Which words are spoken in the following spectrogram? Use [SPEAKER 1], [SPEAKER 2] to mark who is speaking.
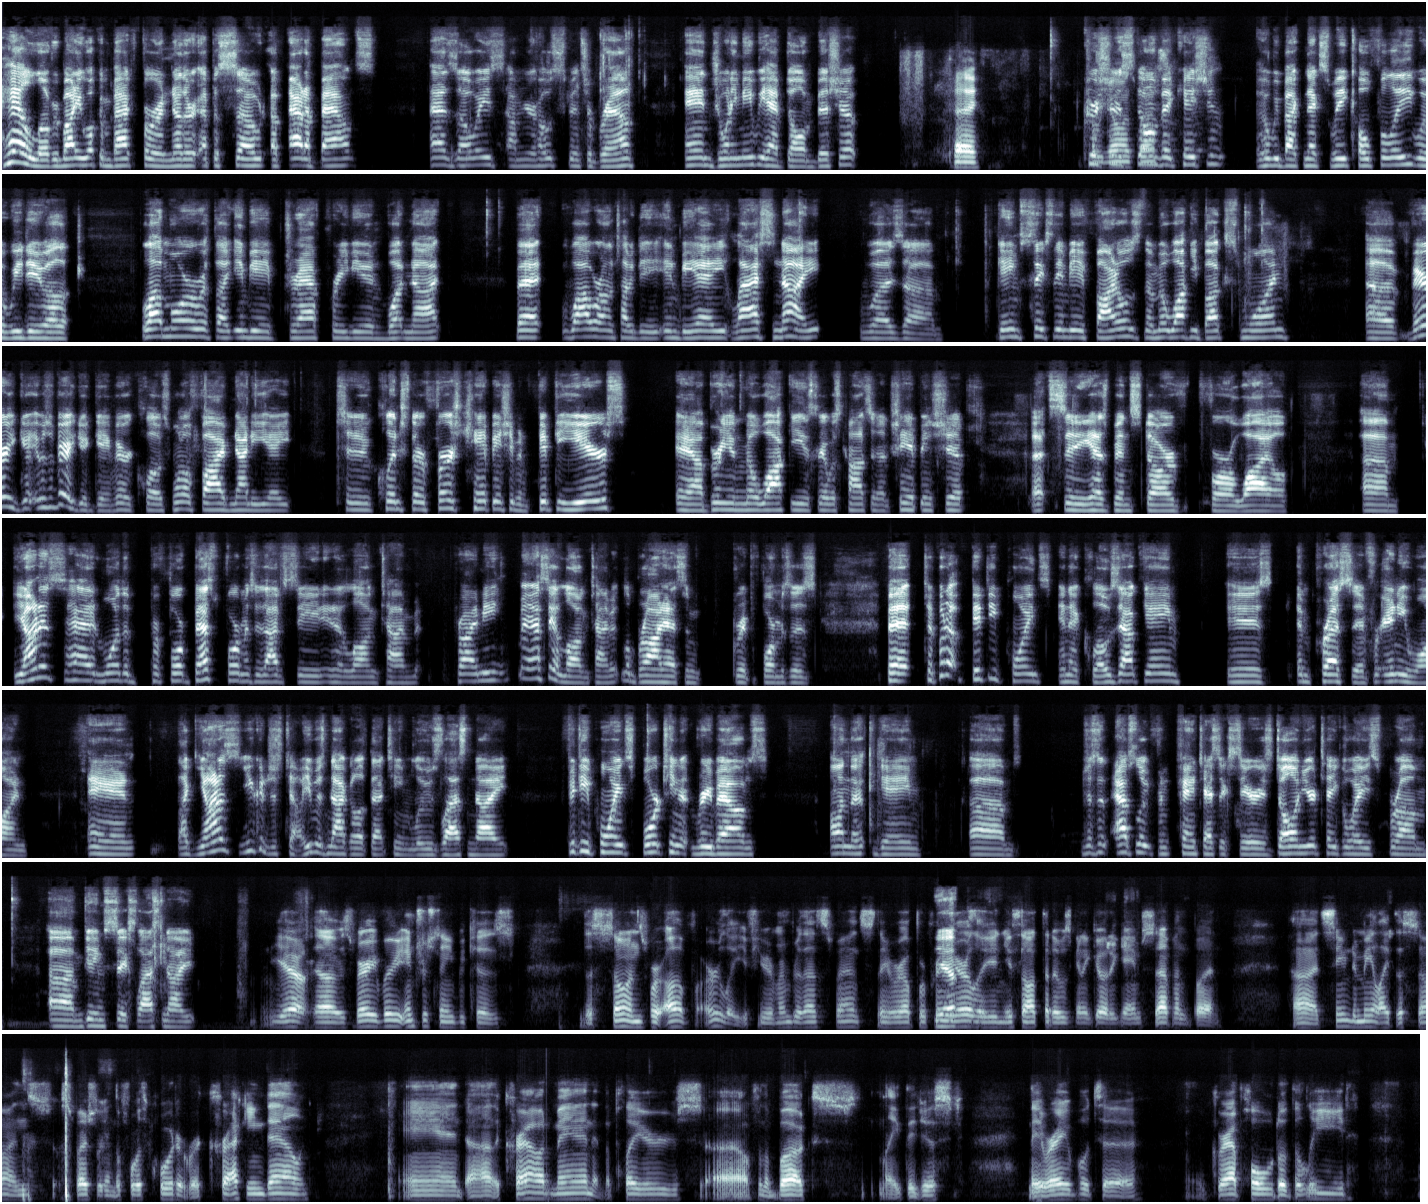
[SPEAKER 1] Hello, everybody. Welcome back for another episode of Out of Bounds. As always, I'm your host, Spencer Brown. And joining me, we have Dalton Bishop.
[SPEAKER 2] Hey.
[SPEAKER 1] Christian is still on vacation. He'll be back next week, hopefully, when we do a lot more with like NBA draft preview and whatnot. But while we're on the topic of the NBA, last night was uh, game six of the NBA Finals. The Milwaukee Bucks won uh, very good. It was a very good game, very close. 105-98 to clinch their first championship in 50 years, uh, bringing Milwaukee instead of Wisconsin a championship. That city has been starved for a while. Um, Giannis had one of the perform- best performances I've seen in a long time. Probably, I mean, man, I say a long time. LeBron had some great performances, but to put up 50 points in a closeout game is impressive for anyone. And like Giannis, you could just tell he was not going to let that team lose last night. 50 points, 14 rebounds on the game. Um, just an absolute fantastic series. Dalton, your takeaways from um, game six last night?
[SPEAKER 2] Yeah, uh, it was very, very interesting because the Suns were up early. If you remember that, Spence, they were up pretty yep. early, and you thought that it was going to go to game seven, but uh, it seemed to me like the Suns, especially in the fourth quarter, were cracking down, and uh, the crowd, man, and the players uh, from the Bucks, like they just they were able to grab hold of the lead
